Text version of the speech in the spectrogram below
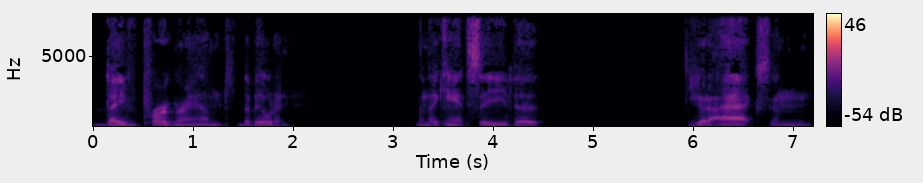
They've programmed the building, and they can't see that. You go to Acts, and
